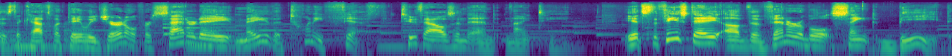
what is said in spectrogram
is the Catholic Daily Journal for Saturday, May the 25th, 2019. It's the feast day of the Venerable Saint Bede.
